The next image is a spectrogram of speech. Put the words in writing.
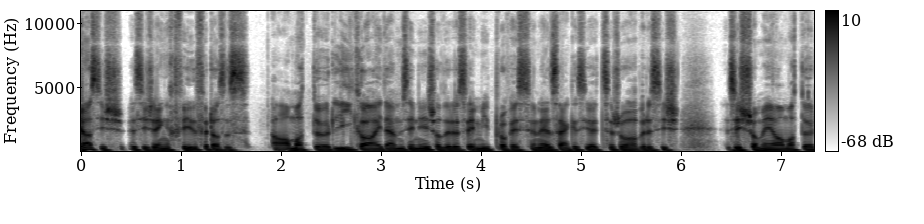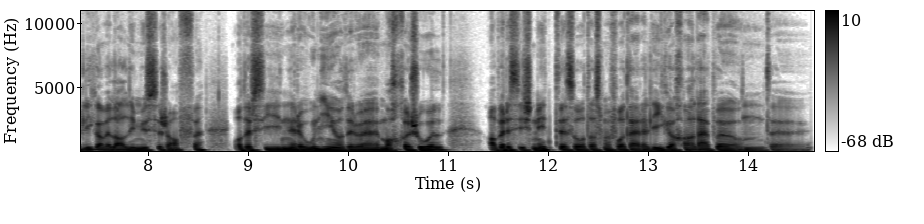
ja, es ist, es ist eigentlich viel, für dass es eine Amateurliga in dem Sinne ist, oder eine semi-professionell, sagen sie jetzt schon, aber es ist, es ist schon mehr Amateurliga, weil alle müssen arbeiten oder sind in einer Uni oder äh, machen Schule. Aber es ist nicht so, dass man von dieser Liga kann leben kann. Und äh,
